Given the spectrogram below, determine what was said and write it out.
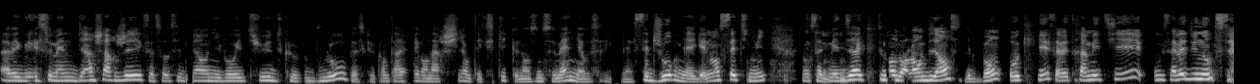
Avec des semaines bien chargées, que ça soit aussi bien au niveau études que boulot, parce que quand tu arrives en archi, on t'explique que dans une semaine, il y a, il y a 7 jours, mais il y a également 7 nuits. Donc ça te met directement dans l'ambiance. Tu dis, bon, ok, ça va être un métier ou ça va être du non-stop.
